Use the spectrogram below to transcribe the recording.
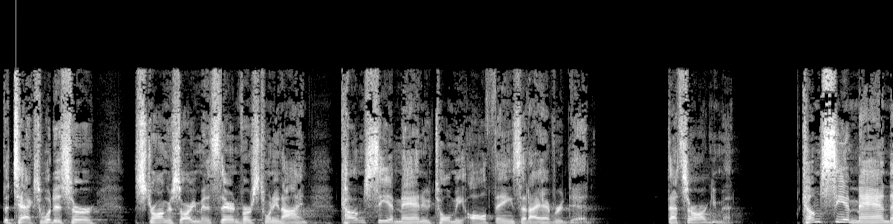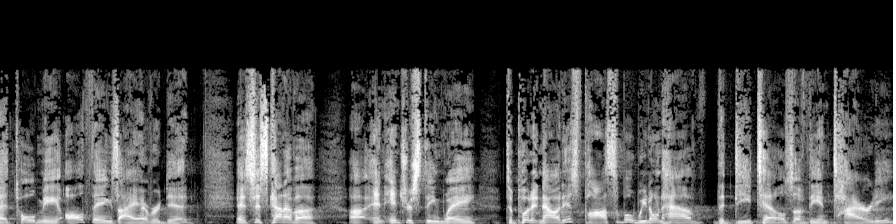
the text, what is her strongest argument? It's there in verse 29. Come see a man who told me all things that I ever did. That's her argument. Come see a man that told me all things I ever did. It's just kind of a, uh, an interesting way to put it. Now, it is possible we don't have the details of the entirety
